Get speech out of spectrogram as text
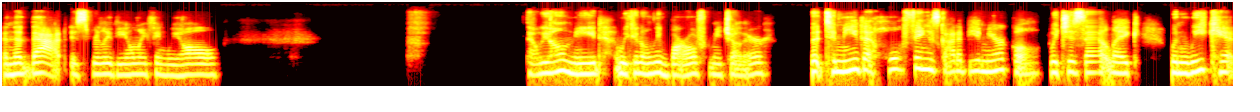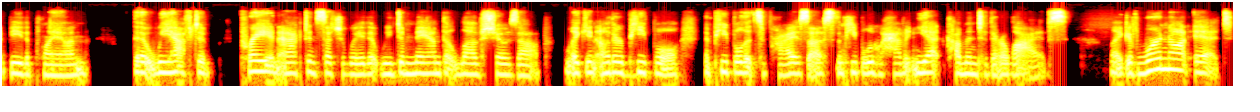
And that that is really the only thing we all that we all need. We can only borrow from each other but to me that whole thing has got to be a miracle which is that like when we can't be the plan that we have to pray and act in such a way that we demand that love shows up, like in other people, the people that surprise us, the people who haven't yet come into their lives. Like if we're not it,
